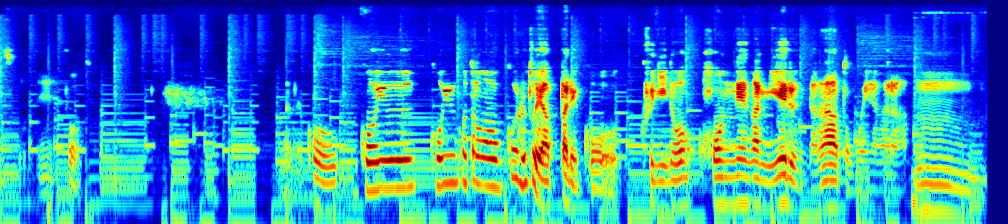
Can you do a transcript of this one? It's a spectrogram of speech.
うん、そうね。なんでこうこういうこういうことが起こるとやっぱりこう国の本音が見えるんだなと思いながら、うん。うん、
